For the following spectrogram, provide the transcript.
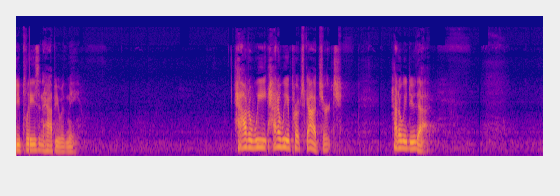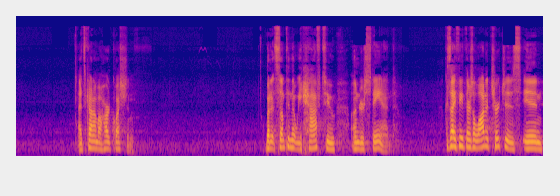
Be pleased and happy with me. How do we, how do we approach God, church? How do we do that? It's kind of a hard question. But it's something that we have to understand. Because I think there's a lot of churches in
